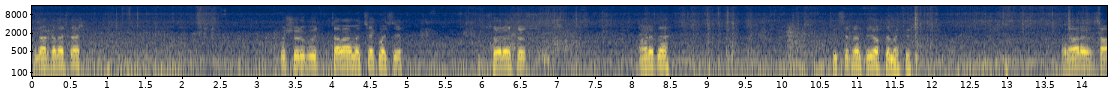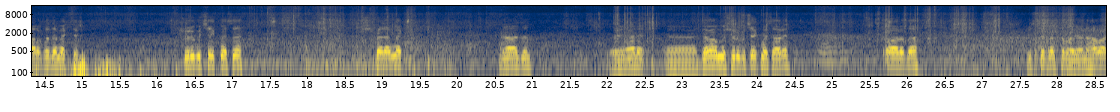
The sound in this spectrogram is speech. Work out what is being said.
Şimdi arkadaşlar bu şurubu tamamen çekmesi sorunsuz. Arada bir sıkıntı yok demektir. Yani arı sağlıklı demektir. Şurubu çekmese şüphelenmek lazım. Ee, yani e, devamlı şurubu çekmese arı o arada bir sıkıntı var. Yani hava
